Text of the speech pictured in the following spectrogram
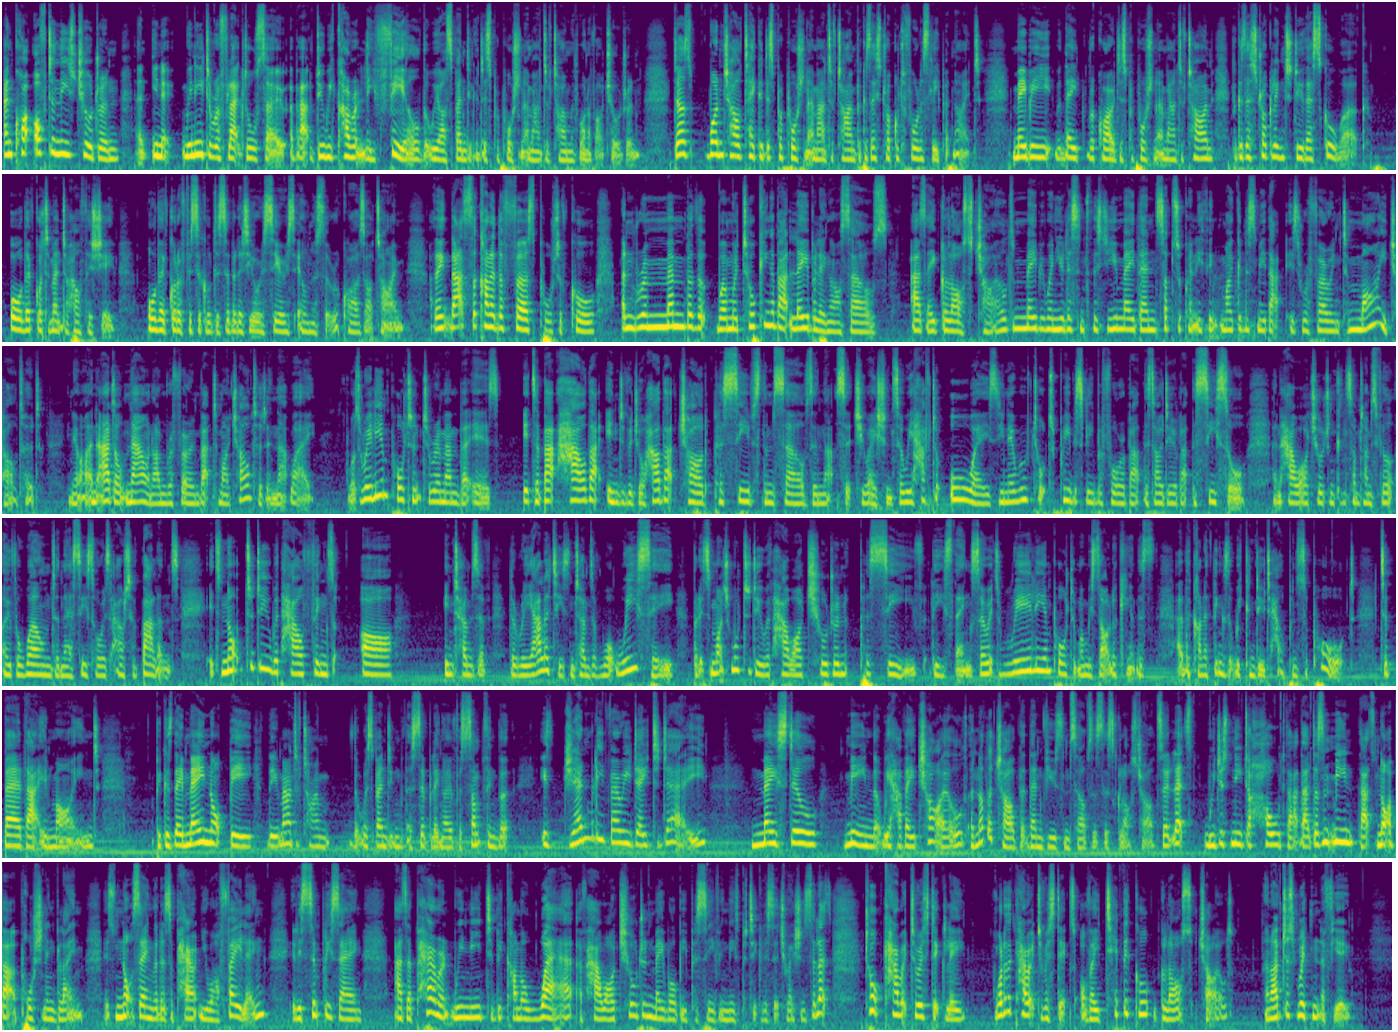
And quite often, these children, and you know, we need to reflect also about do we currently feel that we are spending a disproportionate amount of time with one of our children? Does one child take a disproportionate amount of time because they struggle to fall asleep at night? Maybe they require a disproportionate amount of time because they're struggling to do their schoolwork or they've got a mental health issue or they've got a physical disability or a serious illness that requires our time. I think that's the kind of the first port of call. And remember that when we're talking about labeling ourselves as a glass child, maybe when you listen to this, you may then subsequently think, my goodness me, that is referring to my childhood. You know, an adult now, and I'm referring back to my childhood in that way. What's really important to remember is it's about how that individual, how that child perceives themselves in that situation. So we have to always, you know, we've talked previously before about this idea about the seesaw and how our children can sometimes feel overwhelmed and their seesaw is out of balance. It's not to do with how things are in terms of the realities, in terms of what we see, but it's much more to do with how our children perceive these things. So it's really important when we start looking at this, at the kind of things that we can do to help and support, to bear that in mind, because they may not be the amount of time that we're spending with a sibling over something that is generally very day to day, may still mean that we have a child, another child that then views themselves as this glass child. So let's we just need to hold that. That doesn't mean that's not about apportioning blame. It's not saying that as a parent you are failing. It is simply saying as a parent we need to become aware of how our children may well be perceiving these particular situations. So let's talk characteristically what are the characteristics of a typical glass child? And I've just written a few.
